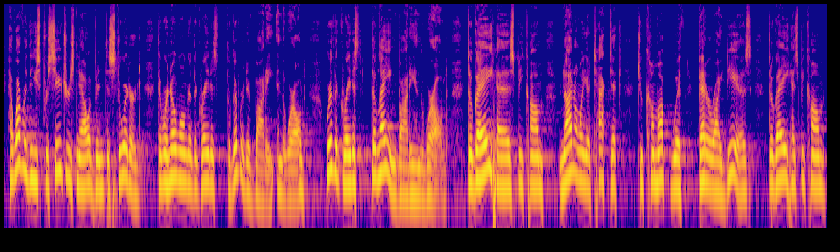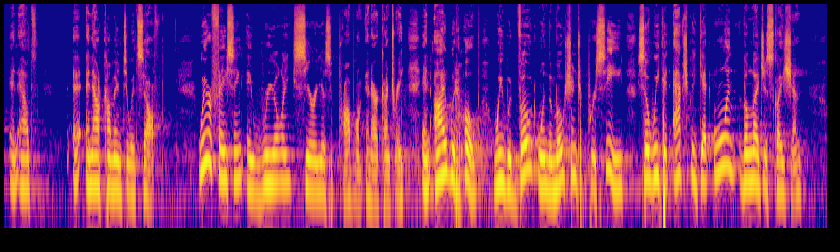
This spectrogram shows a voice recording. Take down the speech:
However, these procedures now have been distorted that we're no longer the greatest deliberative body in the world. We're the greatest delaying body in the world. Delay has become not only a tactic to come up with better ideas, delay has become an, out, an outcome into itself. We're facing a really serious problem in our country, and I would hope we would vote on the motion to proceed so we could actually get on the legislation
